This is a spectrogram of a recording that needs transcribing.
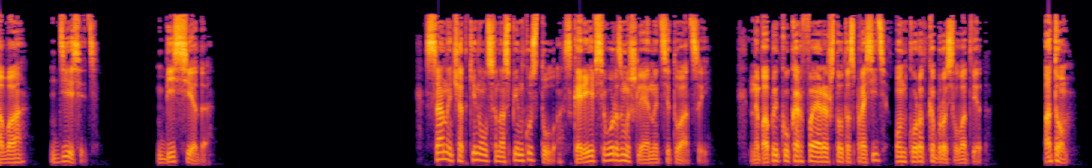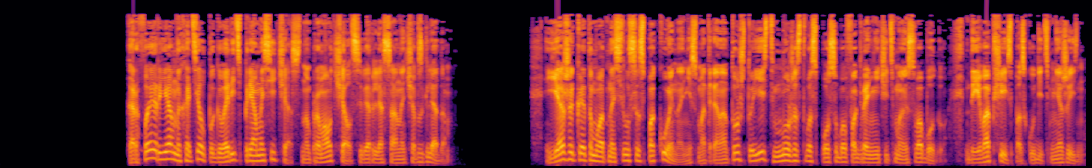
Глава 10. Беседа. Саныч откинулся на спинку стула, скорее всего, размышляя над ситуацией. На попытку Карфаера что-то спросить, он коротко бросил в ответ. «Потом». Карфаер явно хотел поговорить прямо сейчас, но промолчал, сверля Саныча взглядом. Я же к этому относился спокойно, несмотря на то, что есть множество способов ограничить мою свободу, да и вообще испаскудить мне жизнь.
